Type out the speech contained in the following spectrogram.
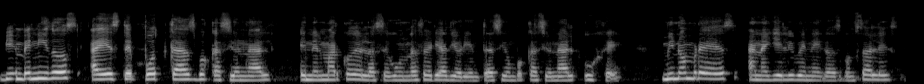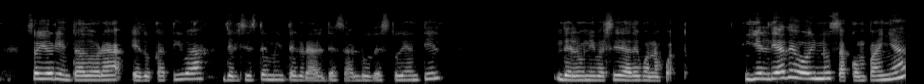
Bienvenidos a este podcast vocacional en el marco de la segunda feria de orientación vocacional UG. Mi nombre es Anayeli Venegas González, soy orientadora educativa del Sistema Integral de Salud Estudiantil de la Universidad de Guanajuato. Y el día de hoy nos acompaña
